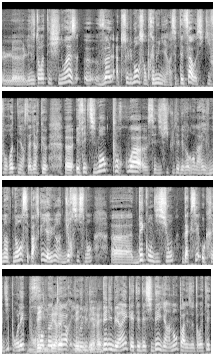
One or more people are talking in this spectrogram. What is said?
les autorités chinoises veulent absolument s'en prémunir. C'est peut-être ça aussi qu'il faut retenir. C'est-à-dire que, euh, effectivement, pourquoi euh, ces difficultés d'Evergrande arrivent maintenant C'est parce qu'il y a eu un durcissement euh, des conditions d'accès au crédit pour les promoteurs immobiliers. Délibéré. qui a été décidé il y a un an par les autorités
